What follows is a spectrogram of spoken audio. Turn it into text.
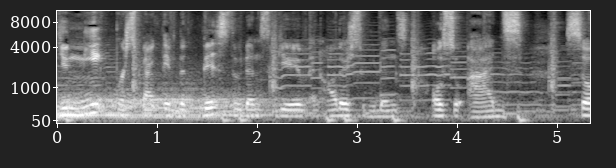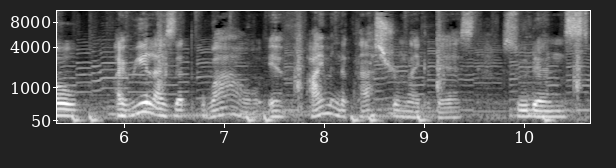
unique perspective that these students give and other students also adds. So I realized that wow, if I'm in the classroom like this, students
